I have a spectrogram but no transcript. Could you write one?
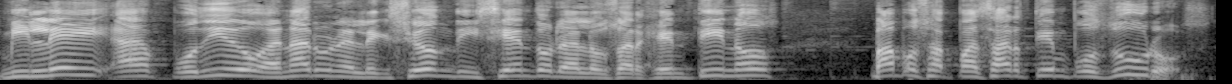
ley ha podido ganar una elección diciéndole a los argentinos, vamos a pasar tiempos duros.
